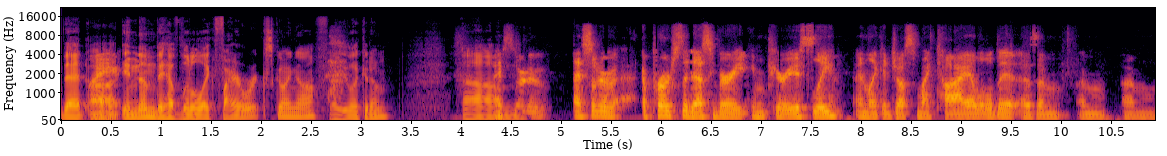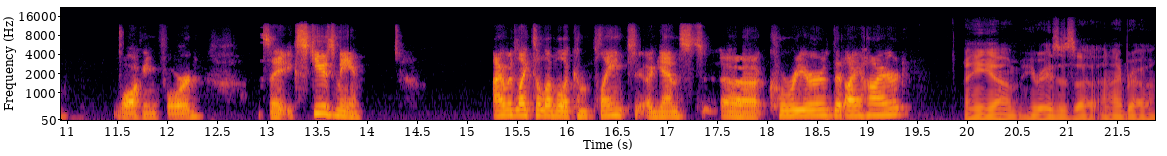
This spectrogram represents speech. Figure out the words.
that uh, Right. in them they have little like fireworks going off when you look at him. Um, I sort of I sort of approach the desk very imperiously and like adjust my tie a little bit as I'm I'm I'm walking forward. Say, excuse me. I would like to level a complaint against a courier that I hired. And he um he raises a, an eyebrow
